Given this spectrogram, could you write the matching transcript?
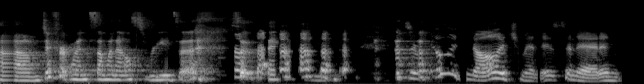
um, different when someone else reads it. so thank you. it's a real acknowledgement, isn't it? And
